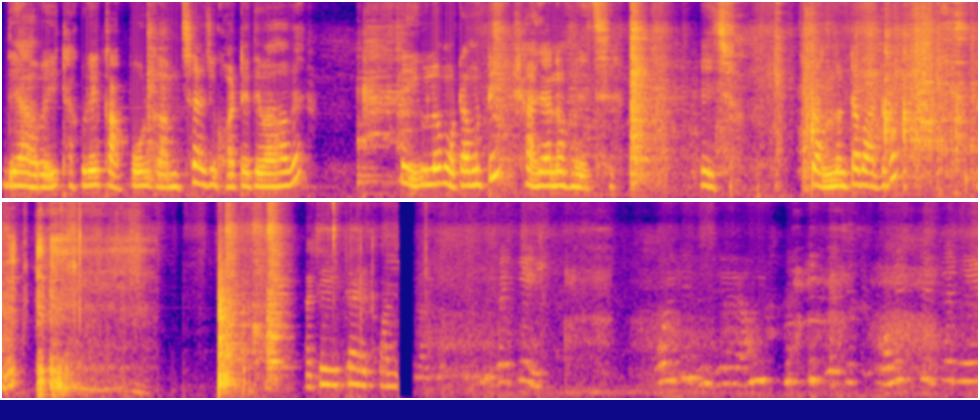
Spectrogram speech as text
দেওয়া হবে। এই ঠাকুরের কাপড়, গামছা যে ঘটে দেওয়া হবে। এইগুলো মোটামুটি সাজানো হয়েছে। এই চন্দনটা বাটবো আচ্ছা এইটা এখন নিয়ে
